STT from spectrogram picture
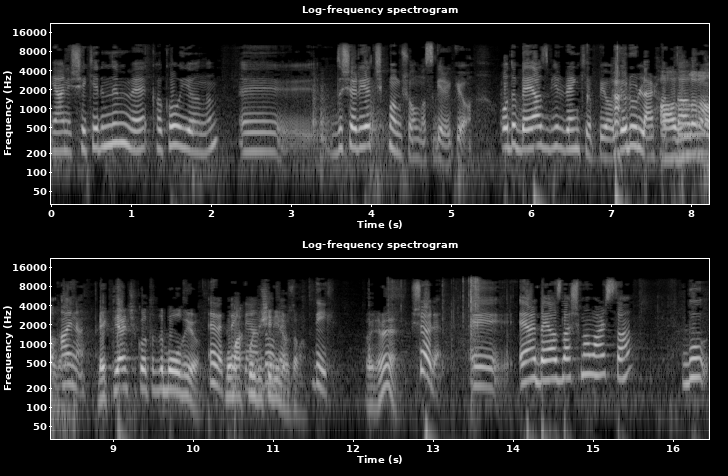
yani şekerinin ve kakao yağının e, dışarıya çıkmamış olması gerekiyor. O da beyaz bir renk yapıyor. Görürler hatta Ağzından bunu. aldınız. Aynen. Bekleyen çikolatada bu oluyor. Evet, bu makbul bekleyen bir de şey değil oluyor. o zaman. Değil. Öyle mi? Şöyle, e, eğer beyazlaşma varsa bu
